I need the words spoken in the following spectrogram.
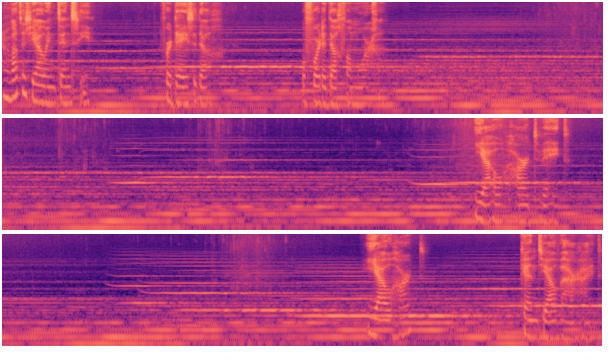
En wat is jouw intentie voor deze dag of voor de dag van morgen? Jouw hart weet. Jouw hart kent jouw waarheid.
